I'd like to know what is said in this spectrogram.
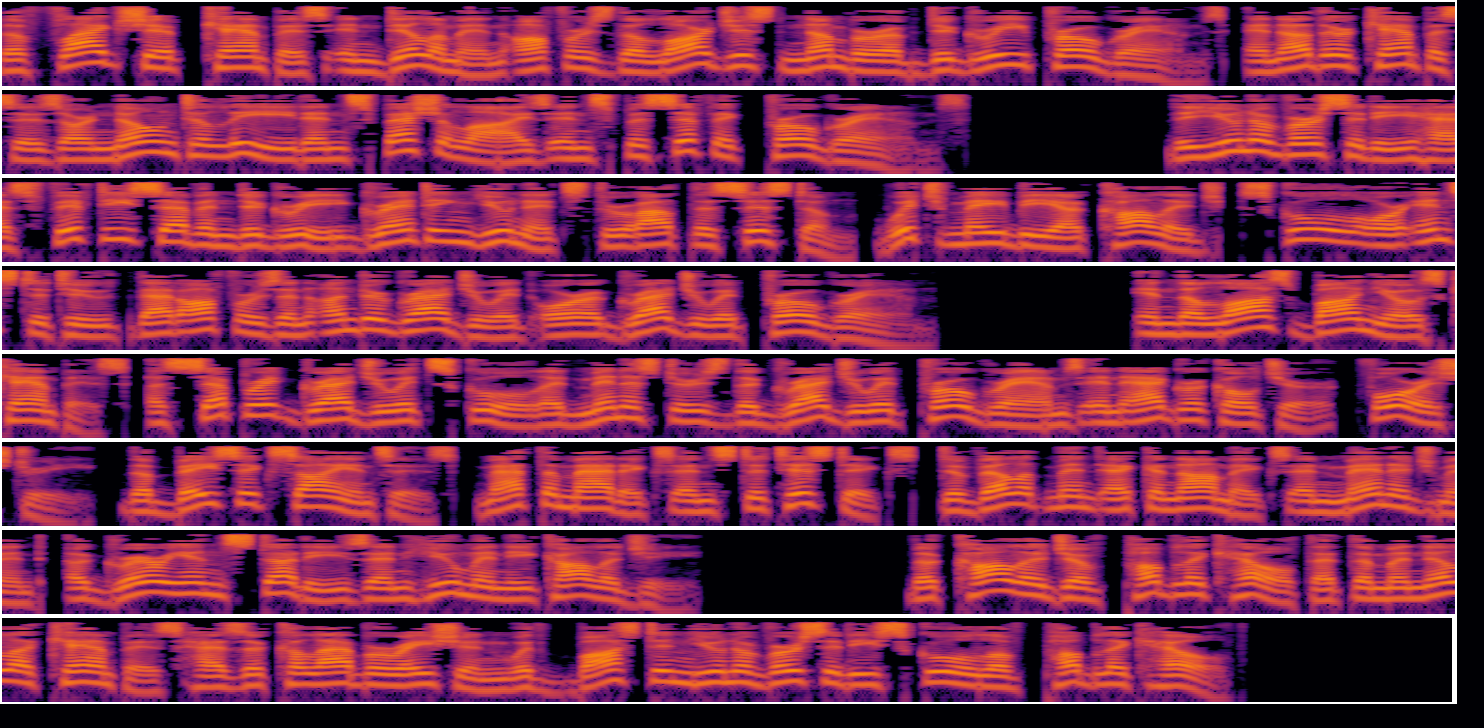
The flagship campus in Diliman offers the largest number of degree programs, and other campuses are known to lead and specialize in specific programs. The university has 57 degree granting units throughout the system, which may be a college, school or institute that offers an undergraduate or a graduate program. In the Los Baños campus, a separate graduate school administers the graduate programs in agriculture, forestry, the basic sciences, mathematics and statistics, development economics and management, agrarian studies and human ecology. The College of Public Health at the Manila campus has a collaboration with Boston University School of Public Health.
